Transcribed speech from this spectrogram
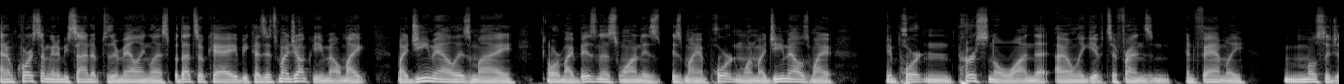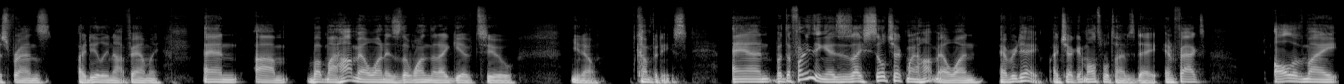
And of course I'm going to be signed up to their mailing list, but that's okay because it's my junk email. My my Gmail is my or my business one is is my important one. My Gmail is my important personal one that I only give to friends and, and family, mostly just friends, ideally not family. And um, but my Hotmail one is the one that I give to, you know, companies. And but the funny thing is, is I still check my Hotmail one every day. I check it multiple times a day. In fact, all of my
